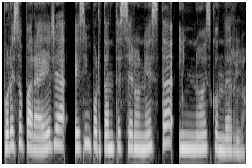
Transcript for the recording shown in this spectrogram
Por eso para ella es importante ser honesta y no esconderlo.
